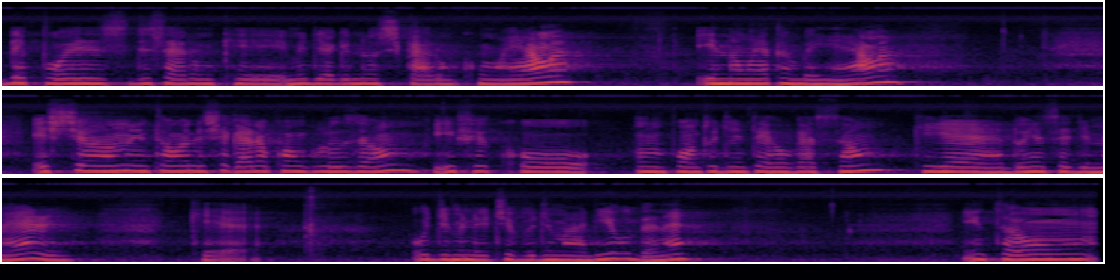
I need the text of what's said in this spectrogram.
Depois disseram que me diagnosticaram com ela e não é também ela. Este ano, então, eles chegaram à conclusão e ficou um ponto de interrogação, que é a doença de Mary, que é o diminutivo de Marilda, né? Então,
